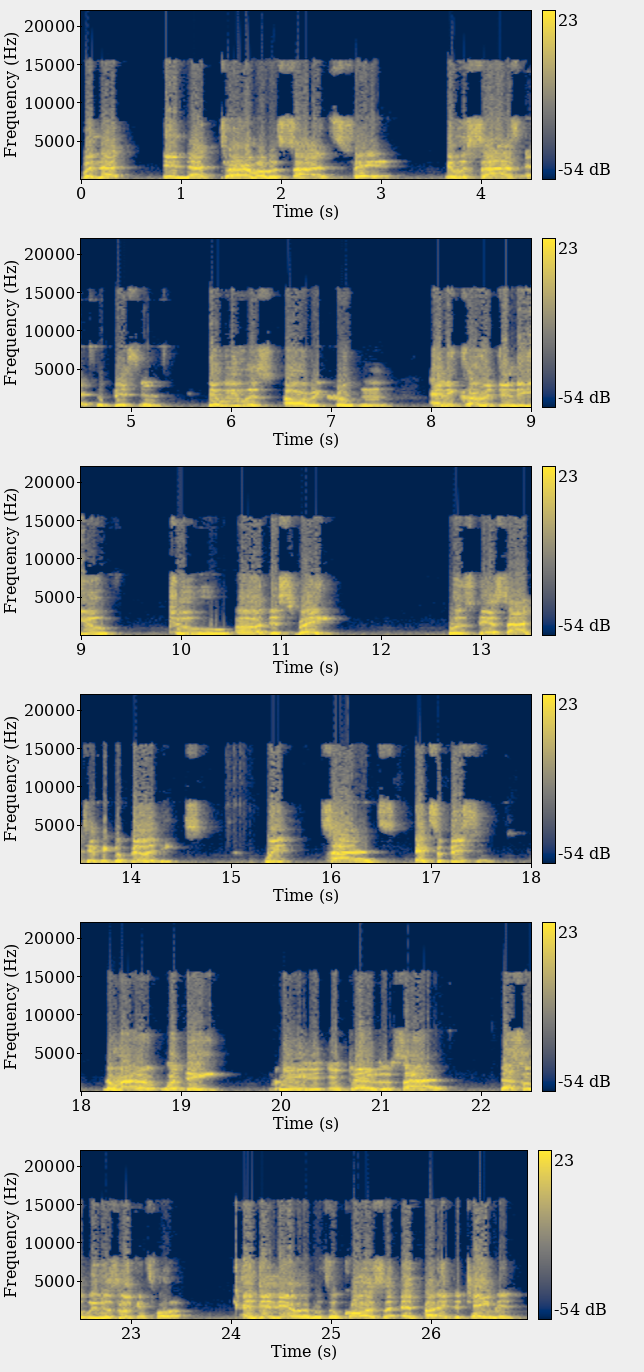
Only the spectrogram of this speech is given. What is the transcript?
but not in that term of a science fair. It was science exhibitions that we was uh, recruiting and encouraging the youth to uh, display was their scientific abilities with science exhibitions. No matter what they created in terms of science, that's what we was looking for. And then there was, of course, an entertainment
